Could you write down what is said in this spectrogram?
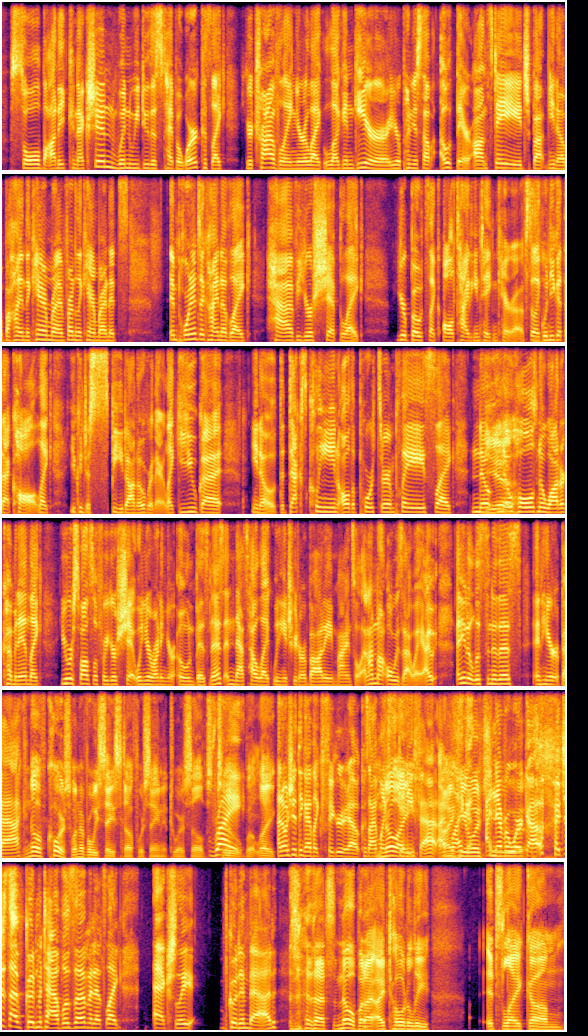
soul, body connection when we do this type of work. Cause like you're traveling, you're like lugging gear, you're putting yourself out there on stage, but you know, behind the camera, in front of the camera. And it's important to kind of like have your ship like your boat's like all tidy and taken care of. So like when mm-hmm. you get that call, like you can just speed on over there. Like you got, you know, the deck's clean, all the ports are in place, like no Yeah. no holes, no water coming in. Like you're responsible for your shit when you're running your own business. And that's how like we need to treat our body, mind, soul. And I'm not always that way. I I need to listen to this and hear it back. No, of course, whenever we say stuff, we're saying it to ourselves Right. too. But like I don't want you to think I've like figured it out because I'm like No, skinny I- fat. I'm I like I never work out. I just have good metabolism and it's like actually good and bad. that's no, but I, I totally it's like um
